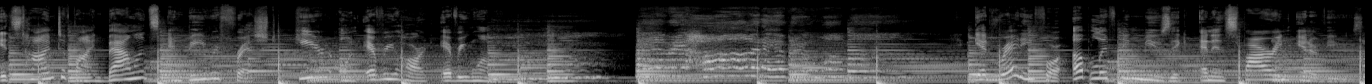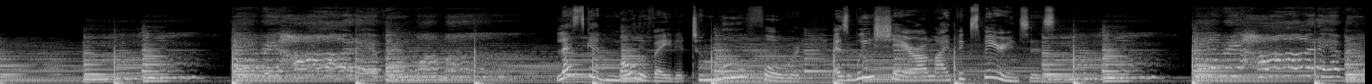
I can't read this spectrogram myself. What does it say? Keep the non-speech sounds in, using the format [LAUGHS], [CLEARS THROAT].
It's time to find balance and be refreshed here on Every Heart, Every Woman. Every heart, every woman. Get ready for uplifting music and inspiring interviews. Motivated to move forward as we share our life experiences. Every heart, every.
